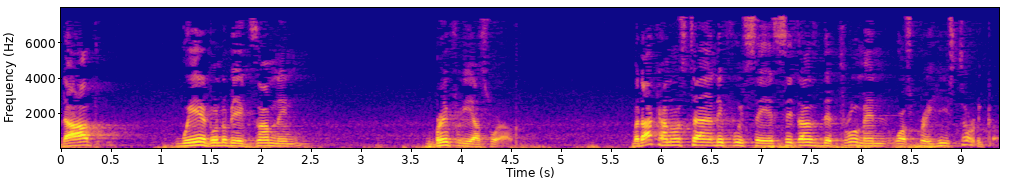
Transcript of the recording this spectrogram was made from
That we are going to be examining briefly as well. But I cannot stand if we say Satan's dethronement was prehistorical.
